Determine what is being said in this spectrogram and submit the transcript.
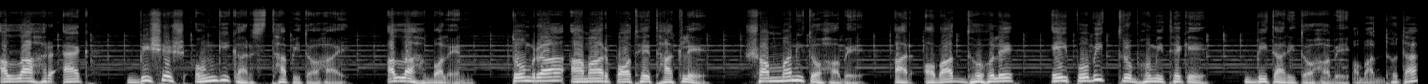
আল্লাহর এক বিশেষ অঙ্গীকার স্থাপিত হয়। আল্লাহ বলেন, তোমরা আমার পথে থাকলে সম্মানিত হবে আর অবাধ্য হলে এই পবিত্র ভূমি থেকে বিতাড়িত হবে। অবাধ্যতা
